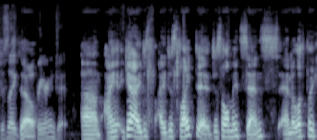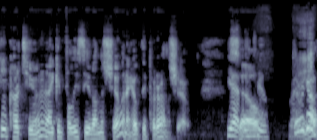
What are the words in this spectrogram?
Just like So- rearrange it. Um, I yeah, I just I just liked it. It just all made sense, and it looked like a cartoon, and I could fully see it on the show. And I hope they put it on the show. Yeah, So- me too. There we go.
